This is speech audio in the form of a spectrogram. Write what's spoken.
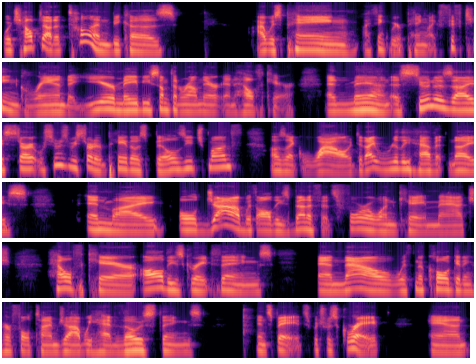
which helped out a ton because I was paying, I think we were paying like 15 grand a year, maybe something around there in healthcare. And man, as soon as I start, as soon as we started to pay those bills each month, I was like, wow, did I really have it nice in my old job with all these benefits, 401k match, healthcare, all these great things. And now with Nicole getting her full time job, we had those things in spades, which was great. And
